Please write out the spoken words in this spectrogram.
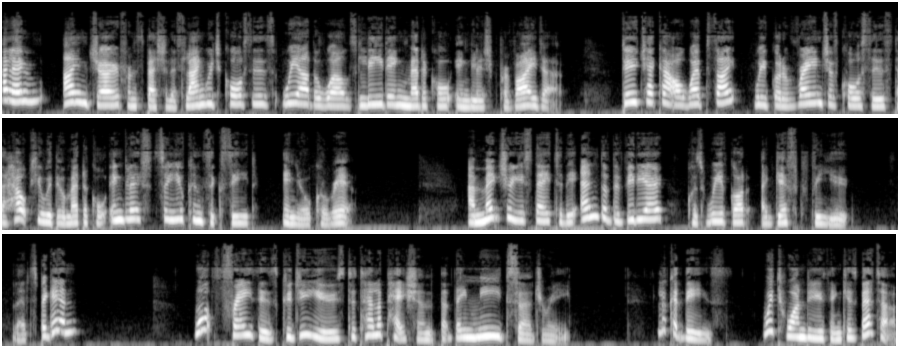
Hello, I'm Jo from Specialist Language Courses. We are the world's leading medical English provider. Do check out our website. We've got a range of courses to help you with your medical English so you can succeed in your career. And make sure you stay to the end of the video because we've got a gift for you. Let's begin. What phrases could you use to tell a patient that they need surgery? Look at these. Which one do you think is better?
